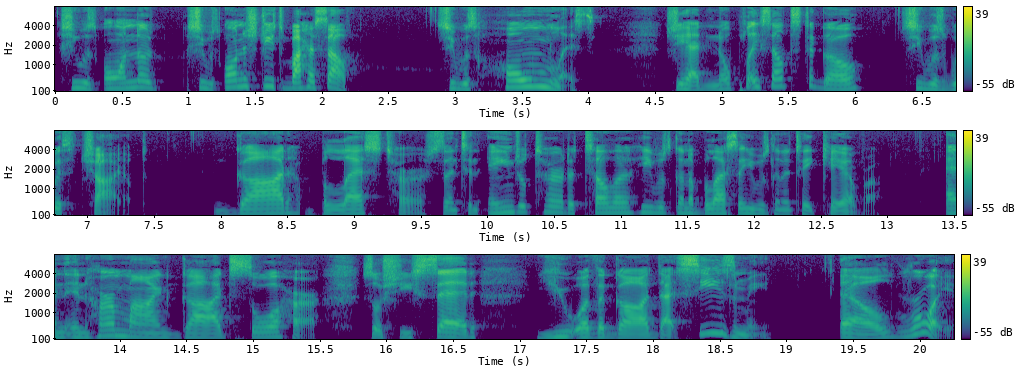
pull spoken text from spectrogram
She was on the she was on the streets by herself. She was homeless. She had no place else to go. She was with child. God blessed her, sent an angel to her to tell her he was going to bless her, he was going to take care of her. And in her mind, God saw her. So she said, You are the God that sees me, El Roi.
